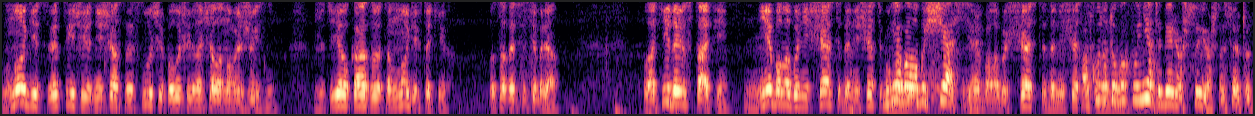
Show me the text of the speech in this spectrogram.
Многие святые через несчастные случаи получили начало новой жизни. Жития указывают на многих таких. 20 сентября. Плакида Евстафий. Не было бы несчастья, да несчастье помогло. Не было бы счастья. Не было бы счастья, да несчастье Откуда ты помогло. буквы нет и берешь, суешь? Ты все, тут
